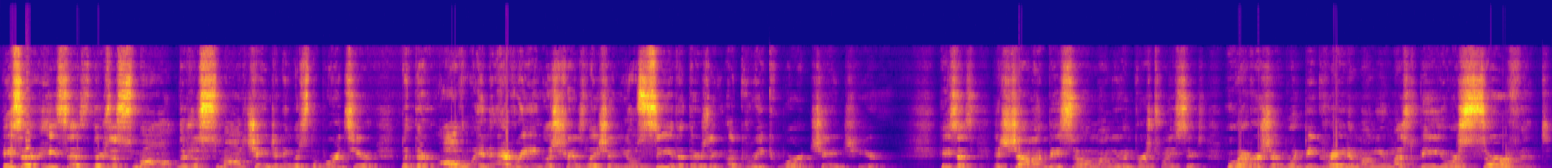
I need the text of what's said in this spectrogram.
He said he says there's a small there's a small change in English the words here but they're all in every English translation you'll see that there's a, a Greek word change here. He says, It shall not be so among you in verse 26. Whoever would be great among you must be your servant,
